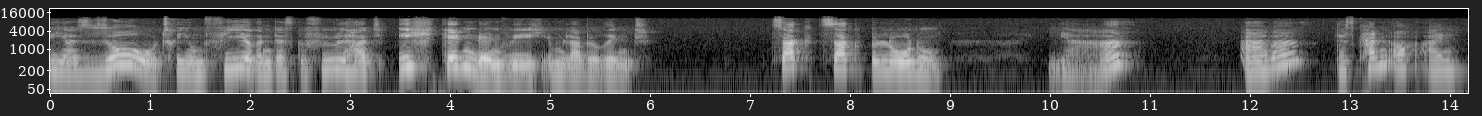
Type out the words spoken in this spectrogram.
die ja so triumphierend das Gefühl hat, ich kenne den Weg im Labyrinth. Zack, zack, Belohnung. Ja, aber das kann auch ein,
